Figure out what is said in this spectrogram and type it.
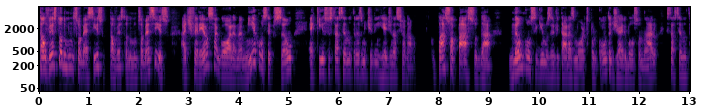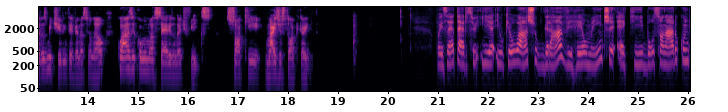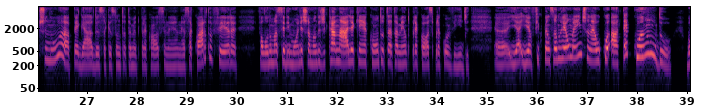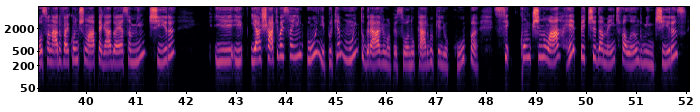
Talvez todo mundo soubesse isso, talvez todo mundo soubesse isso. A diferença agora, na minha concepção, é que isso está sendo transmitido em rede nacional. O passo a passo da não conseguimos evitar as mortes por conta de Jair Bolsonaro está sendo transmitido em TV nacional quase como uma série do Netflix, só que mais distópica ainda. Pois é, Tércio, e, e, o que eu acho grave realmente é que Bolsonaro continua apegado a essa questão do tratamento precoce, né? Nessa quarta-feira, falou numa cerimônia chamando de canalha quem é contra o tratamento precoce para a Covid. Uh, e aí eu fico pensando realmente, né, o, até quando Bolsonaro vai continuar apegado a essa mentira e, e, e, achar que vai sair impune, porque é muito grave uma pessoa no cargo que ele ocupa se continuar repetidamente falando mentiras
